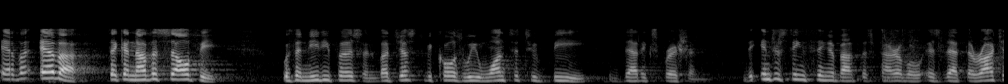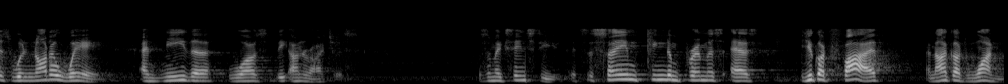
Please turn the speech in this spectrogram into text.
ever, ever take another selfie with a needy person, but just because we wanted to be that expression. The interesting thing about this parable is that the righteous were not aware, and neither was the unrighteous. Does it make sense to you? It's the same kingdom premise as You got five, and I got one.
